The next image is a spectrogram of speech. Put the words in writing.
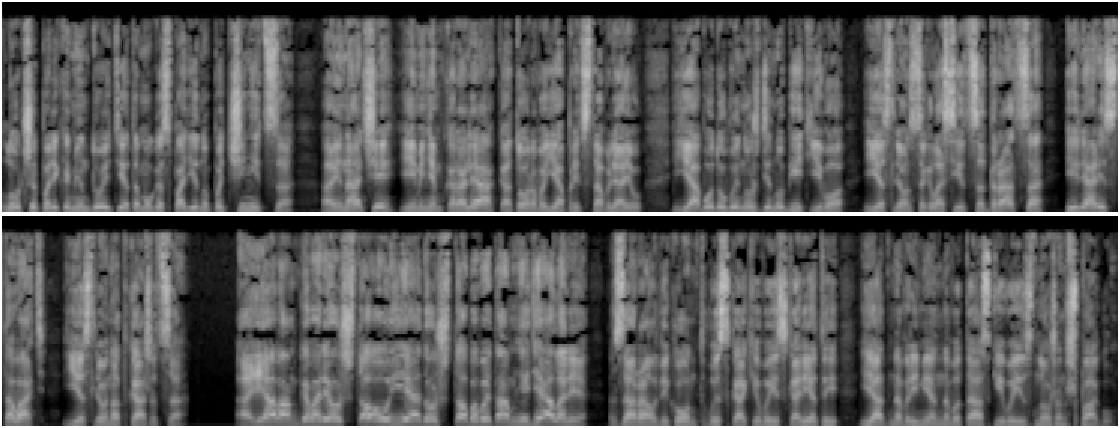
Лучше порекомендуйте этому господину подчиниться, а иначе именем короля, которого я представляю, я буду вынужден убить его, если он согласится драться, или арестовать, если он откажется». «А я вам говорю, что уеду, что бы вы там ни делали!» — заорал Виконт, выскакивая из кареты и одновременно вытаскивая из ножен шпагу.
